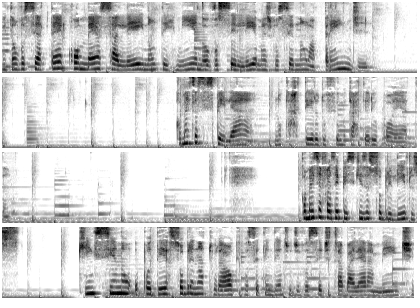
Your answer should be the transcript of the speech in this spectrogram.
Então você até começa a ler e não termina, ou você lê, mas você não aprende? Comece a se espelhar no carteiro do filme Carteiro e o Poeta. Comece a fazer pesquisas sobre livros que ensinam o poder sobrenatural que você tem dentro de você de trabalhar a mente.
